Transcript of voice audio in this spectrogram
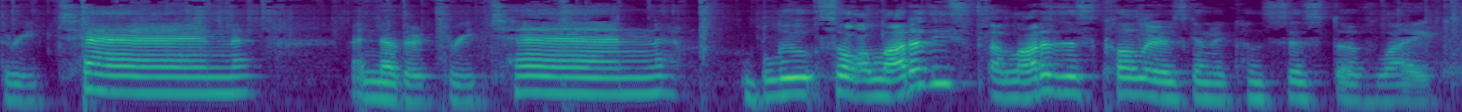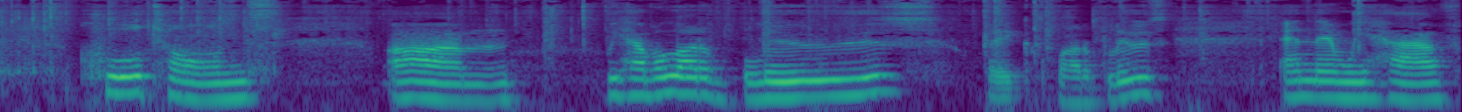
310, another 310 blue. So a lot of these a lot of this color is going to consist of like cool tones. Um we have a lot of blues like a lot of blues. And then we have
